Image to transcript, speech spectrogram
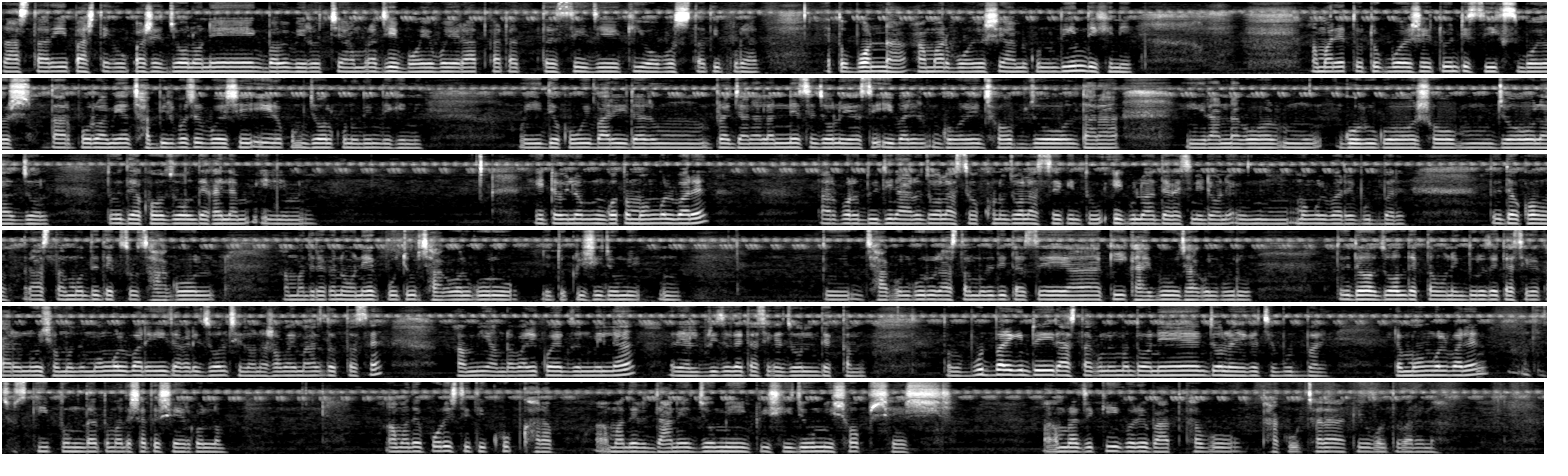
রাস্তার এই পাশ থেকে ওপাশে জল অনেকভাবে বেরোচ্ছে। আমরা যে বয়ে বয়ে রাত কাটাতেছি যে কি অবস্থা ত্রিপুরার। এত বন্যা, আমার বয়সে আমি কোনো দিন দেখিনি। আমার এতটুক বয়সে টোয়েন্টি সিক্স বয়স, তারপরও আমি ছাব্বিশ বছর বয়সে এরকম জল কোনো দিন দেখিনি। ওই দেখো, ওই বাড়িটার প্রায় জানালার নেচে জল হয়ে আছে। এই বাড়ির ঘরে ঝপ জল, তারা রান্নাঘর গরু ঘর সব জল আর জল। তো দেখো, জল দেখাইলাম এটা হইল গত মঙ্গলবারে। তারপরে দুই দিন আরও জল আসছে অক্ষণও জল আসছে, কিন্তু এগুলো আর দেখাচ্ছি না, এটা অনেক মঙ্গলবারে, বুধবারে। তো দেখো, রাস্তার মধ্যে দেখছ, ছাগল। আমাদের এখানে অনেক প্রচুর ছাগল, গরু, যেহেতু কৃষি জমি তো ছাগল গরু রাস্তার মধ্যে দিতেছে কি খাইবো ছাগল গরু? তো জল দেখতাম অনেক দূরে যাইতে যাইতেছে, কারণ ওই সময় মঙ্গলবারে এই জায়গাটি জল ছিল না, সবাই মাছ ধরতেছে। আমি, আমরা বাড়ি কয়েকজন মিললে রেল ব্রিজে যাইতে যাইতেছে জল দেখতাম। তো বুধবারে কিন্তু এই রাস্তাগুলোর মধ্যে অনেক জল হয়ে গেছে বুধবারে। এটা মঙ্গলবারে, কিছু স্কিপ তোমরা তোমাদের সাথে শেয়ার করলাম। আমাদের পরিস্থিতি খুব খারাপ। আমাদের ধানের জমি, কৃষি জমি সব শেষ। আমরা যে কী করে ভাত খাব, ঠাকুর ছাড়া কেউ বলতে পারে না।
